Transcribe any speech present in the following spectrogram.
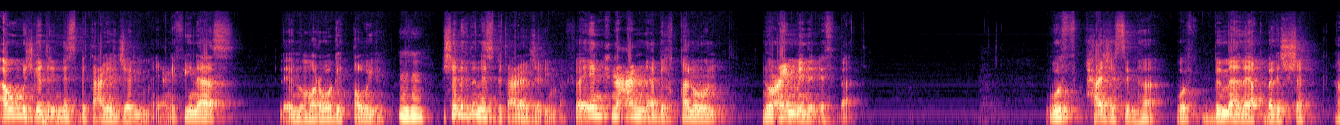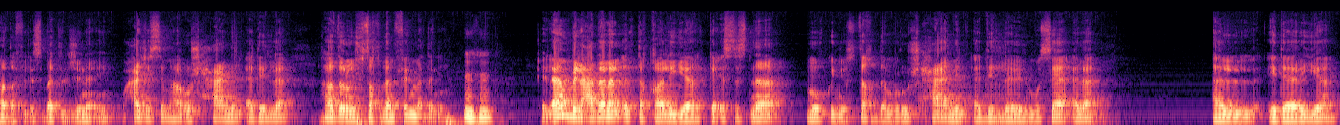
أو مش قادرين نثبت عليه الجريمة. يعني في ناس لأنه مر وقت طويل. مش هنقدر نثبت على الجريمة. فإن إحنا عنا بالقانون نوعين من الإثبات. وفق حاجة اسمها وفق بما لا يقبل الشك هذا في الإثبات الجنائي وحاجة اسمها رجحان الأدلة هذا يستخدم في المدني. الآن بالعدالة الانتقالية كاستثناء ممكن يستخدم رجحان الأدلة للمساءلة الإدارية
